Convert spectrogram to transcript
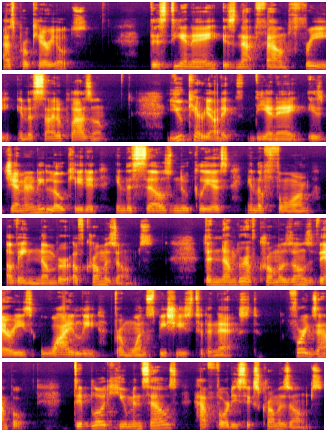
as prokaryotes. This DNA is not found free in the cytoplasm Eukaryotic DNA is generally located in the cell's nucleus in the form of a number of chromosomes. The number of chromosomes varies widely from one species to the next. For example, diploid human cells have 46 chromosomes.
